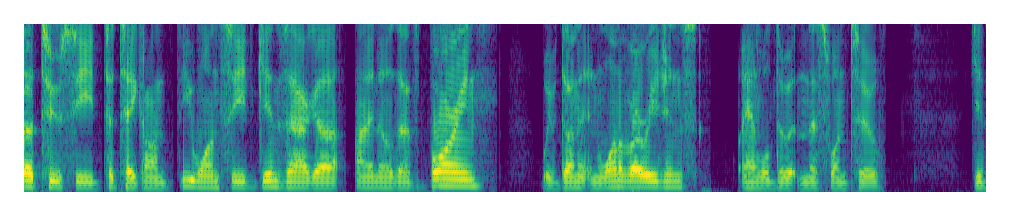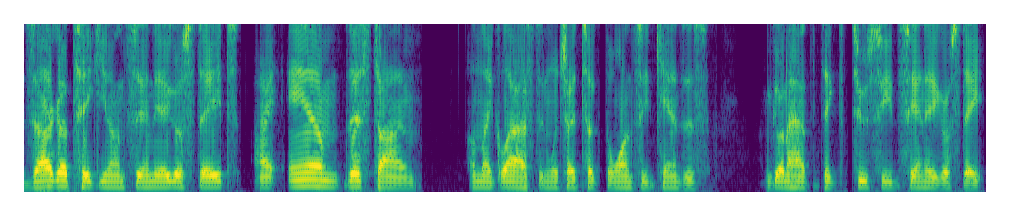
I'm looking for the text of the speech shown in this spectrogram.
the two seed to take on the one seed Gonzaga. I know that's boring. We've done it in one of our regions, and we'll do it in this one too. Gonzaga taking on San Diego State. I am this time, unlike last, in which I took the one seed Kansas. I'm going to have to take the two seed San Diego State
